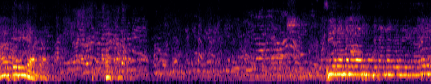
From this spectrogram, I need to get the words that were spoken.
ആർക്കറിയില്ല? സീറോ മലബാർ രൂപതാണെന്നാണ് പറഞ്ഞിരിക്കുന്നത് പറഞ്ഞു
